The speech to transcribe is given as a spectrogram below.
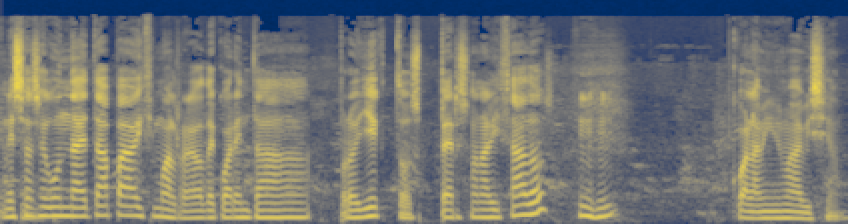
En esa segunda etapa hicimos alrededor de 40 proyectos personalizados. Con la misma visión.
